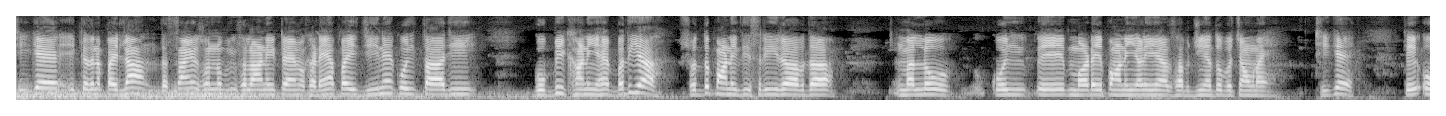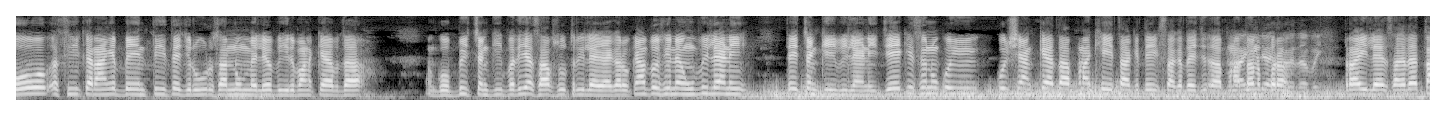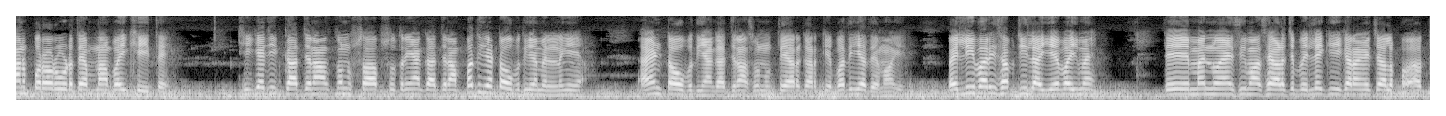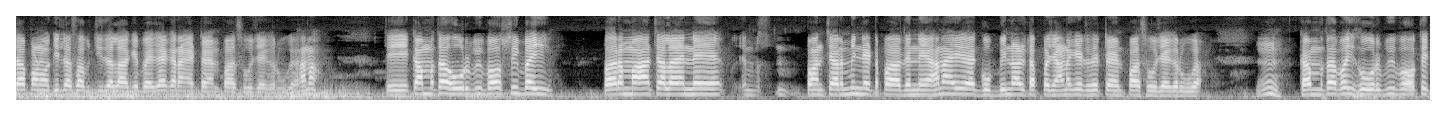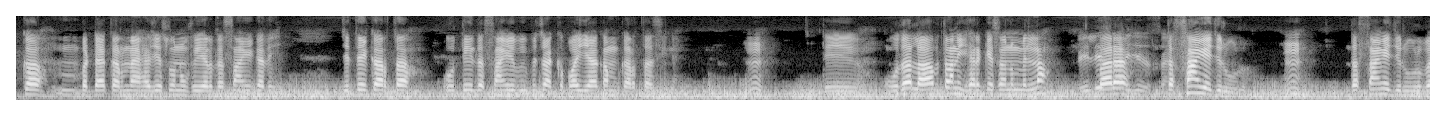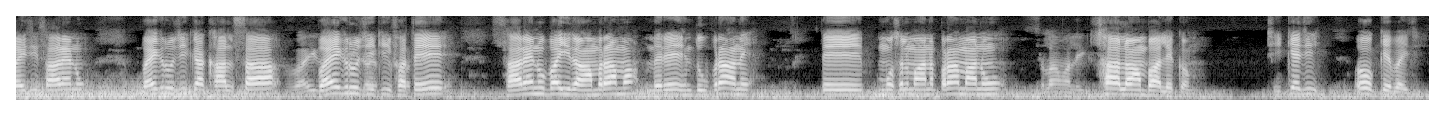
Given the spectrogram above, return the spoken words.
ਠੀਕ ਹੈ, ਇੱਕ ਦਿਨ ਪਹਿਲਾਂ ਦੱਸਾਂਗੇ ਤੁਹਾਨੂੰ ਵੀ ਫਲਾਣੀ ਟਾਈਮ ਖੜਿਆ ਭਾਈ। ਜਿਹਨੇ ਕੋਈ ਤਾਜੀ ਗੋਭੀ ਖਾਣੀ ਹੈ, ਵਧੀਆ, ਸ਼ੁੱਧ ਪਾਣੀ ਦੀ ਸਰੀਰ ਆਪਦਾ, ਮੰਨ ਲਓ ਕੋਈ ਇਹ ਮਾੜੇ ਪਾਣੀ ਵਾਲੀਆਂ ਸਬਜ਼ੀਆਂ ਤੋਂ ਬਚਾਉਣਾ ਹੈ। ਠੀਕ ਹੈ ਤੇ ਉਹ ਅਸੀਂ ਕਰਾਂਗੇ ਬੇਨਤੀ ਤੇ ਜ਼ਰੂਰ ਸਾਨੂੰ ਮਿਲਿਓ ਵੀਰ ਬਣ ਕੇ ਆਪਦਾ। ਗੋਭੀ ਚੰਗੀ ਵਧੀਆ ਸਾਫ਼ ਸੁਥਰੀ ਲੈ ਜਾਇਆ ਕਰੋ। ਕਿਉਂ ਤੁਸੀਂ ਨੇ ਉਹ ਵੀ ਲੈਣੀ ਤੇ ਚੰਗੀ ਵੀ ਲੈਣੀ। ਜੇ ਕਿਸੇ ਨੂੰ ਕੋਈ ਕੋਈ ਸ਼ੰਕ ਹੈ ਤਾਂ ਆਪਣਾ ਖੇਤ ਆ ਕੇ ਦੇਖ ਸਕਦਾ ਆਪਣਾ ਬਾਈ। ਟਰਾਈ ਲੈ ਸਕਦਾ। ਧਨਪੁਰਾ ਰੋਡ ਤੇ ਆਪਣਾ ਬਾਈ ਖੇਤ ਹੈ। ਠੀਕ ਹੈ ਜੀ ਗਾਜਰਾਂ ਤੁਹਾਨੂੰ ਸਾਫ਼ ਸੁਥਰੀਆਂ ਗਾਜਰਾਂ ਵਧੀਆ ਟੌਪ ਦੀਆਂ ਮਿਲਣਗੀਆਂ। ਐਨ ਟੌਪ ਦੀਆਂ ਗਾਜਰਾਂ ਤੁਹਾਨੂੰ ਤਿਆਰ ਕਰਕੇ ਵਧੀਆ ਦੇਵਾਂਗੇ। ਪਹਿਲੀ ਵਾਰੀ ਸਬਜ਼ੀ ਲਾਈ ਹੈ ਬਾਈ ਮੈਂ। ਤੇ ਮੈਨੂੰ ਐ ਸੀ ਮਾ ਸਿਆਲ ਚ ਪਹਿਲੇ ਕੀ ਕਰਾਂਗੇ? ਚੱਲ ਅੱਧਾ ਪੌਣਾ ਕਿੱਲਾ ਸਬਜ਼ੀ ਦਾ ਲਾ ਕੇ ਬਹਿ ਜਾ ਕਰਾਂਗੇ ਟਾਈਮ ਪਾਸ ਹੋ ਜਾਇਆ ਕਰੂਗਾ ਹਨਾ? ਤੇ ਕੰਮ ਤਾਂ ਹੋਰ ਵੀ ਬਹੁਤ ਸੀ ਬਾਈ ਪਰ ਮਾਂ ਚੱਲ ਇੰਨੇ 5-4 ਮਹੀਨੇ ਟਪਾ ਦਿੰਨੇ ਹਨਾ? ਇਹ ਗੋਭੀ ਨਾਲ ਟੱਪ ਜਾਣਗੇ ਤੇ ਟਾਈਮ ਪਾਸ ਹੋ ਜਾਇਆ ਕਰੂਗਾ। ਹੂੰ ਕੰਮ ਤਾਂ ਬਾਈ ਹੋਰ ਵੀ ਬਹੁਤ ਇੱਕ ਵੱਡਾ ਕਰਨਾ ਹੈ ਹਜੇ ਤੁਹਾਨੂੰ ਫੇਰ ਦੱਸਾਂਗੇ ਕਦੇ। ਜਿੱਤੇ ਕਰਤਾ ਉਦੋਂ ਹੀ ਦੱਸਾਂਗੇ ਵੀ ਭਚੱਕ ਭਾਈ ਆ ਕੰਮ ਕਰਤਾ ਸੀ ਨੇ ਹੂੰ ਤੇ ਉਹਦਾ ਲਾਭ ਤਾਂ ਨਹੀਂ ਖਰ ਕੇ ਸਾਨੂੰ ਮਿਲਣਾ ਪਰ। ਦੱਸਾਂਗੇ ਜ਼ਰੂਰ। ਹੂੰ। ਦੱਸਾਂਗੇ ਜ਼ਰੂਰ ਬਾਈ ਜੀ ਸਾਰਿਆਂ ਨੂੰ। ਵਾਹਿਗੁਰੂ ਜੀ ਕਾ ਖਾਲਸਾ ਵਾਹਿਗੁਰੂ ਜੀ ਕੀ ਫਤਿਹ। ਸਾਰਿਆਂ ਨੂੰ ਬਾਈ ਰਾਮ ਰਾਮ ਮੇਰੇ ਹਿੰਦੂ ਭਰਾ ਨੇ ਤੇ ਮੁਸਲਮਾਨ ਭਰਾਵਾਂ ਨੂੰ ਸਲਾਮ ਅਲੈਕੁਮ। ਸਲਾਮ ਵਾਲੇਕਮ। ਠੀਕ ਹੈ ਜੀ? ਓਕੇ ਬਾਈ ਜੀ।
